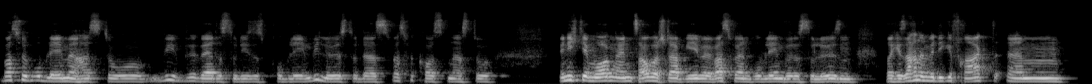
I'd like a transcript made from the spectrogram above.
was für Probleme hast du, wie bewertest du dieses Problem, wie löst du das, was für Kosten hast du. Wenn ich dir morgen einen Zauberstab gebe, was für ein Problem würdest du lösen? Solche Sachen haben wir die gefragt ähm,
